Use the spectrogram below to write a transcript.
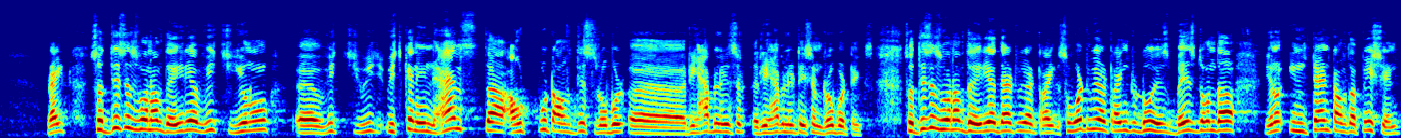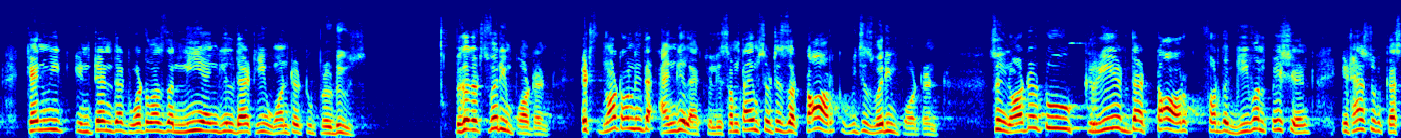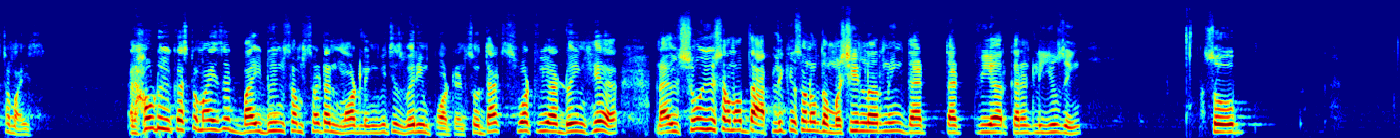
right? So this is one of the area which you know uh, which, which, which can enhance the output of this robot uh, rehabilitation rehabilitation robotics. So this is one of the area that we are trying. So what we are trying to do is based on the you know intent of the patient, can we intend that what was the knee angle that he wanted to produce? Because it's very important. It's not only the angle actually. Sometimes it is the torque which is very important. So in order to create that torque for the given patient, it has to be customized. And how do you customize it? By doing some certain modeling, which is very important. So that's what we are doing here. And I will show you some of the application of the machine learning that, that we are currently using. So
